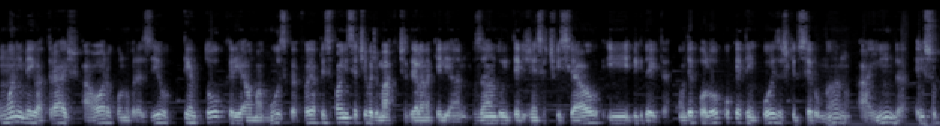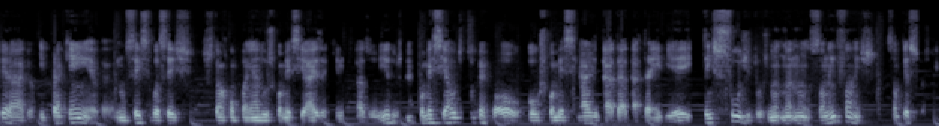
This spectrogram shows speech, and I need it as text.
Um ano e meio atrás, a Oracle no Brasil tentou criar uma música, foi a principal iniciativa de marketing dela naquele ano, usando inteligência artificial e Big Data. Não decolou porque tem coisas que do ser humano ainda é insuperável. E para quem, não sei se vocês estão acompanhando os comerciais aqui nos Estados Unidos, né? comercial de Super Bowl ou os comerciais da, da, da NBA, tem súditos, não, não, não são nem fãs, são pessoas que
